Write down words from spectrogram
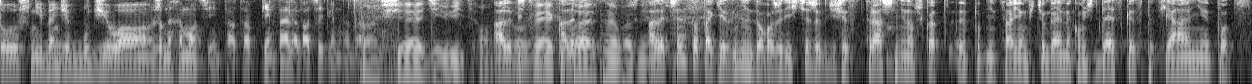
to już nie będzie budziło żadnych emocji, ta, ta piękna elewacja i piękna dach. Sąsiedzi widzą. Ale wiesz Człowieku, ale- to jest najważniejsze. Ale często tak jest, nie zauważyliście, że ludzie się strasznie na przykład y, podniecają, ściągają jakąś deskę specjalnie pod,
